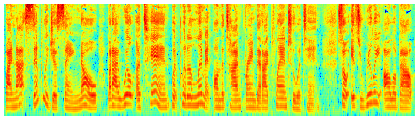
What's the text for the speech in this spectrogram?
by not simply just saying no, but I will attend, but put a limit on the time frame that I plan to attend. So it's really all about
